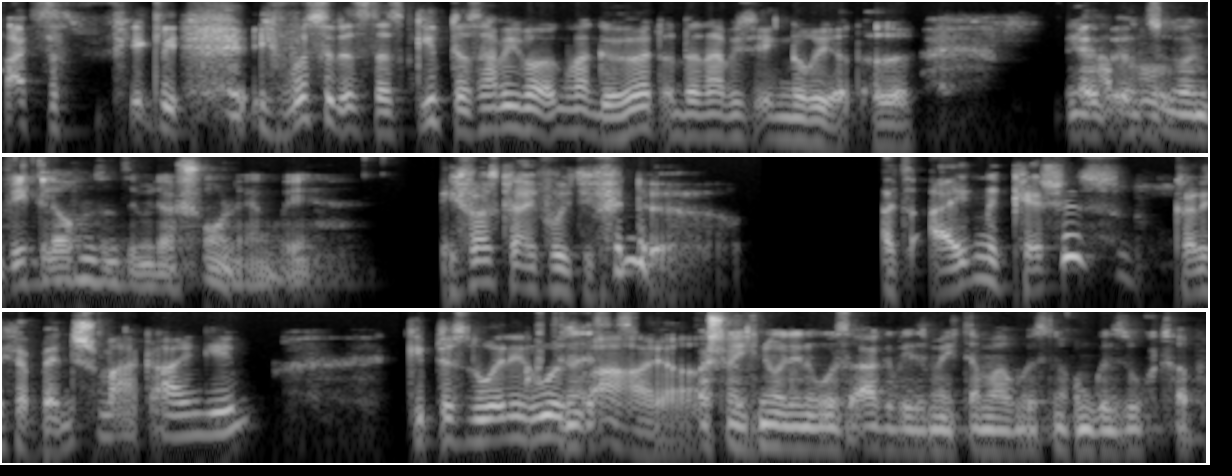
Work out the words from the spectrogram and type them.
weiß das wirklich. Ich wusste, dass das gibt, das habe ich mal irgendwann gehört und dann habe ich es ignoriert. Also, ja, ab und zu über den Weg gelaufen sind sie mir da schon irgendwie. Ich weiß gar nicht, wo ich die finde. Als eigene Caches kann ich da Benchmark eingeben? Gibt es nur in den Ach, USA, ja. Wahrscheinlich nur in den USA gewesen, wenn ich da mal ein bisschen rumgesucht habe.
